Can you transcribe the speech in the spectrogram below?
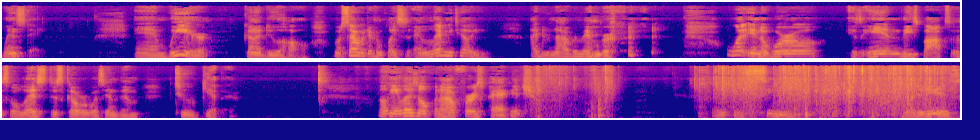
Wednesday. And we're going to do a haul from several different places. And let me tell you, I do not remember what in the world is in these boxes. So let's discover what's in them together. Okay, let's open our first package. So you can see what it is.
